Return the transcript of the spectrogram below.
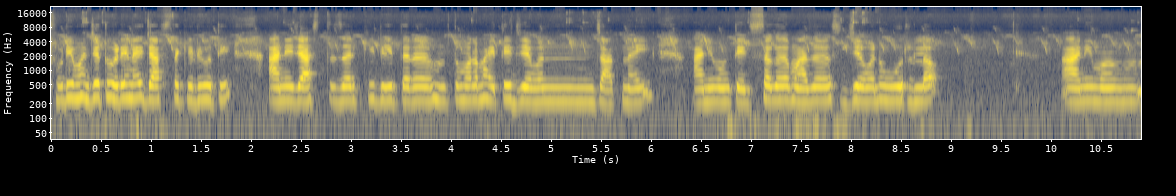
थोडी म्हणजे थोडी नाही जास्त केली होती. आणि जास्त जर केली तर तुम्हाला माहिती आहे जेवण जात नाही. आणि मग ते सगळं माझं जेवण उरलं. आणि मग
